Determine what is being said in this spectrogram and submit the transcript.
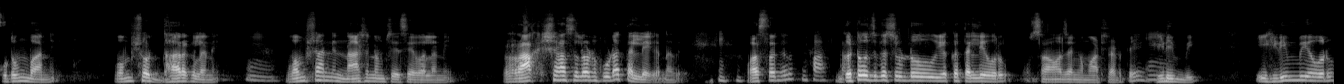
కుటుంబాన్ని వంశోద్ధారకులని వంశాన్ని నాశనం చేసే వాళ్ళని రాక్షసులను కూడా తల్లే కన్నది వాస్తవం కదా. ఘటోజ్గసుడు యొక్క తల్లి ఎవరు? సమాజంగా మాట్లాడితే హిడింబి. ఈ హిడింబి ఎవరు?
